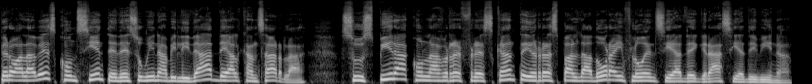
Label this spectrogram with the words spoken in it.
pero a la vez consciente de su inhabilidad de alcanzarla, suspira con la refrescante y respaldadora influencia de gracia divina.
